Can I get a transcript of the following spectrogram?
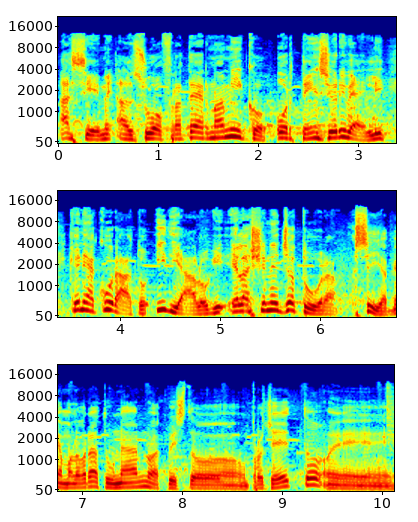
assieme al suo fraterno amico Ortensio Rivelli, che ne ha curato i dialoghi e la sceneggiatura. Sì, abbiamo lavorato un anno a questo progetto, eh,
